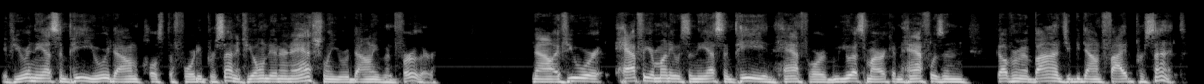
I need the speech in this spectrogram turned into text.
If you were in the S&P, you were down close to 40%. If you owned internationally, you were down even further. Now, if you were half of your money was in the S&P and half or US market and half was in government bonds, you'd be down 5%.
